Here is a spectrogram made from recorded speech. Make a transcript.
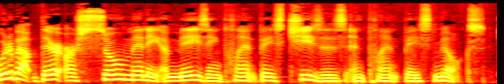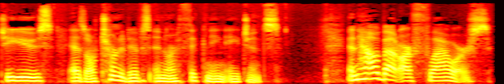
What about there are so many amazing plant based cheeses and plant based milks to use as alternatives in our thickening agents? And how about our flours?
